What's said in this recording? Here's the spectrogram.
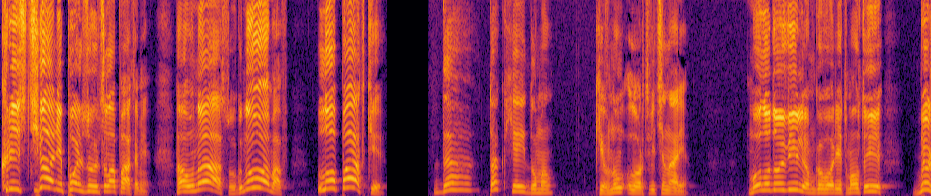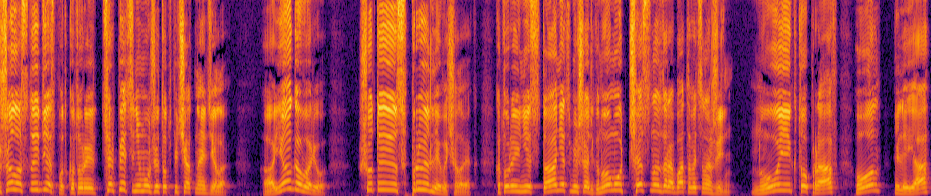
«Крестьяне пользуются лопатами, а у нас, у гномов, лопатки!» «Да, так я и думал», — кивнул лорд ветеринарий. «Молодой Вильям говорит, мол, ты безжалостный деспот, который терпеть не может отпечатное дело. А я говорю, что ты справедливый человек, который не станет мешать гному честно зарабатывать на жизнь. Ну и кто прав, он или я?»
